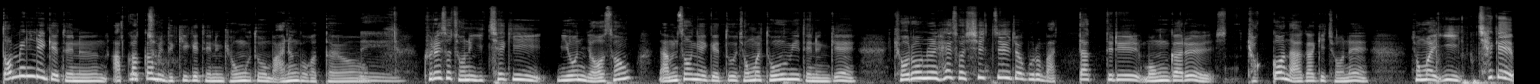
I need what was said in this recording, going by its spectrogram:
떠밀리게 되는 압박감을 그렇죠. 느끼게 되는 경우도 많은 것 같아요. 네. 그래서 저는 이 책이 미혼 여성, 남성에게도 정말 도움이 되는 게 결혼을 해서 실질적으로 맞닥뜨릴 뭔가를 겪어 나가기 전에 정말 이 책에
